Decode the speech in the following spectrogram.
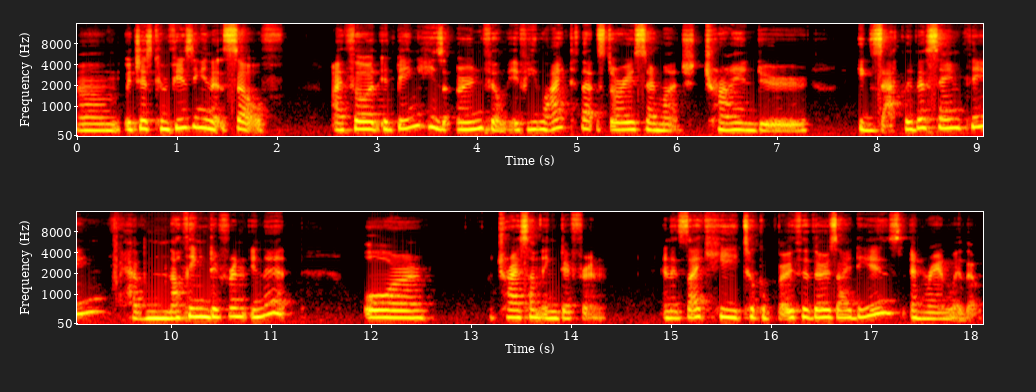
um, which is confusing in itself. I thought it being his own film, if he liked that story so much, try and do exactly the same thing, have nothing different in it, or try something different. And it's like he took both of those ideas and ran with them.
